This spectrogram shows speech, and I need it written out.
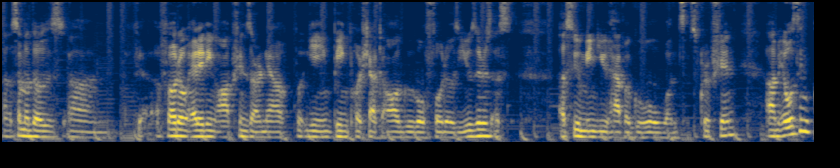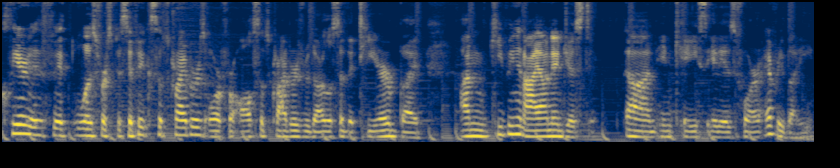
uh, some of those um, f- photo editing options are now being being pushed out to all Google Photos users. As, assuming you have a Google One subscription. Um, it wasn't clear if it was for specific subscribers or for all subscribers, regardless of the tier, but I'm keeping an eye on it just um, in case it is for everybody.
